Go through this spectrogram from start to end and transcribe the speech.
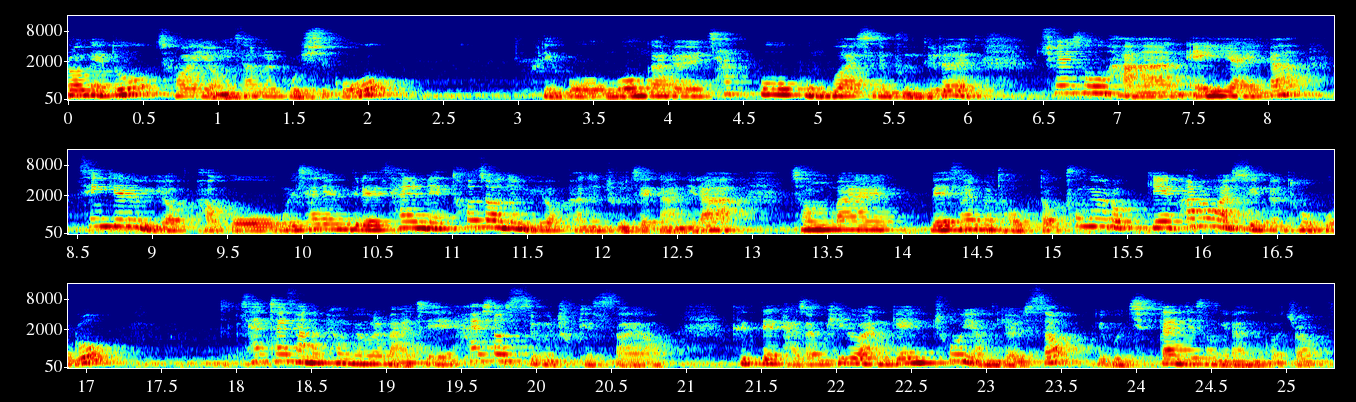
그럼에도 저희 영상을 보시고 그리고 무언가를 찾고 공부하시는 분들은 최소한 AI가 생계를 위협하고 우리 사람들의 삶의 터전을 위협하는 존재가 아니라 정말 내 삶을 더욱더 풍요롭게 활용할 수 있는 도구로 4차 산업혁명을 맞이하셨으면 좋겠어요. 그때 가장 필요한 게 초연결성 그리고 집단지성이라는 거죠.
